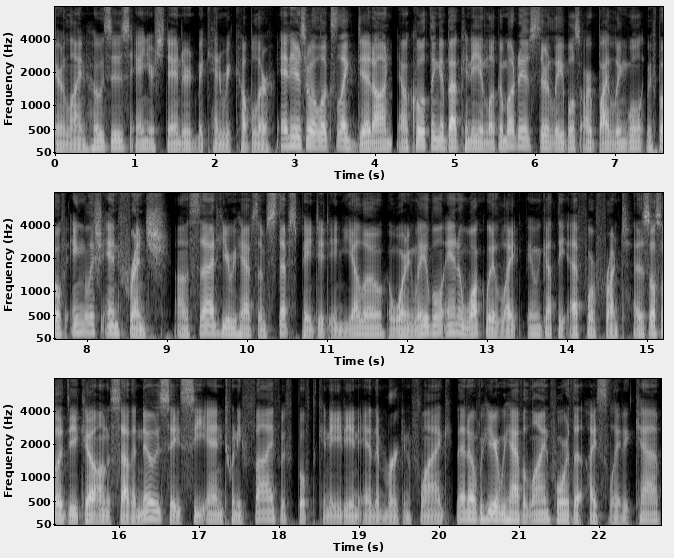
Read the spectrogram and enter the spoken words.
airline hoses, and your standard McHenry coupler. And here's what it looks like dead on. Now, cool thing about Canadian locomotives, their labels are bilingual with both English and French. On the side here we have some steps painted in yellow, a warning label, and a walkway light, and we got the F4 front. There's also a decal on the side of the nose, say CN25 with both the Canadian and the American flag. Then over here we have a line for the isolated cab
